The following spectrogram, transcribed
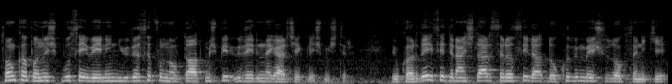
son kapanış bu seviyenin %0.61 üzerinde gerçekleşmiştir. Yukarıda ise dirençler sırasıyla 9592,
